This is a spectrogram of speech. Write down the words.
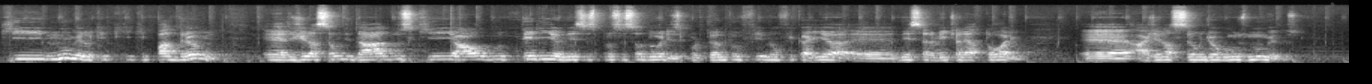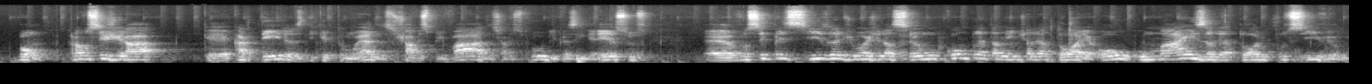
que número, que, que, que padrão é, de geração de dados que algo teria nesses processadores e, portanto, não ficaria é, necessariamente aleatório a geração de alguns números. Bom, para você gerar é, carteiras de criptomoedas, chaves privadas, chaves públicas, endereços, é, você precisa de uma geração completamente aleatória ou o mais aleatório possível,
